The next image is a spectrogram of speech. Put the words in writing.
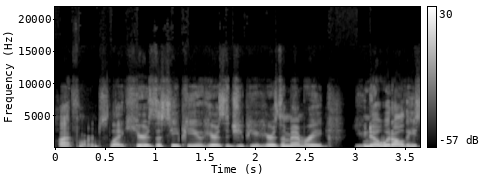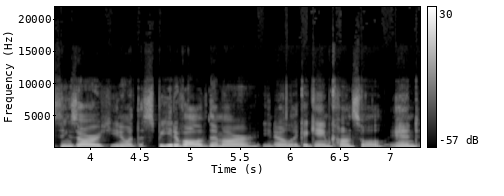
platforms. Like here's the CPU, here's the GPU, here's the memory. You know what all these things are. You know what the speed of all of them are, you know, like a game console. And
